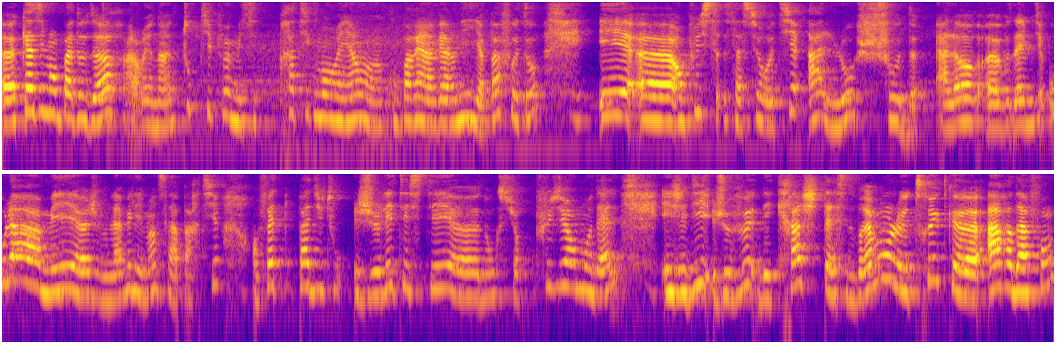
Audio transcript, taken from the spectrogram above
Euh, quasiment pas d'odeur, alors il y en a un tout petit peu mais c'est pratiquement rien, euh, comparé à un vernis il n'y a pas photo. Et euh, en plus ça se retire à l'eau chaude. Alors vous allez me dire oula mais je vais me laver les mains ça va partir. En fait pas du tout, je l'ai testé donc sur plusieurs modèles et j'ai dit je veux des crash tests, vraiment le truc hard à fond.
